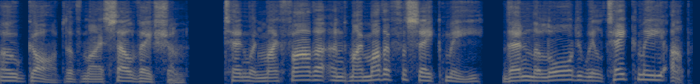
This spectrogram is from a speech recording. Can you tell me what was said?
O God of my salvation. 10 When my father and my mother forsake me, then the Lord will take me up.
